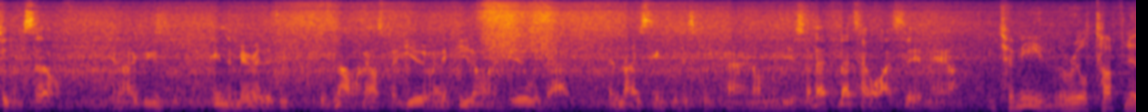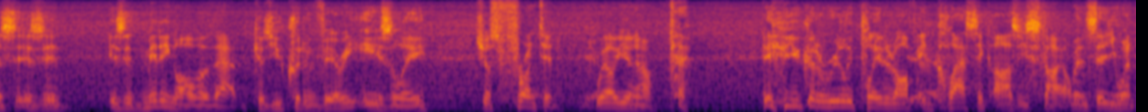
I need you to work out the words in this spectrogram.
to themselves. You know, because in the mirror there's there's no one else but you, and if you don't want to deal with that, then those things will just keep carrying on with you. So that, that's how I see it now. To me, the real toughness is it is admitting all of that because you could have very easily just fronted. Yeah. Well, you know, you could have really played it off in classic Aussie style. But instead, you went,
